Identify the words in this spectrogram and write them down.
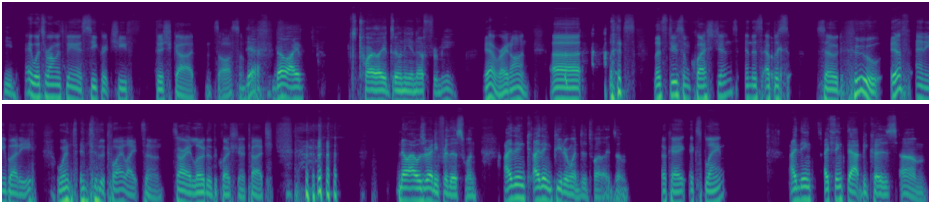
he. hey, what's wrong with being a secret chief fish god? That's awesome. Yeah, no, I. It's Twilight Zone enough for me. Yeah, right on. Uh let's let's do some questions in this episode. Who, if anybody, went into the Twilight Zone? Sorry, I loaded the question a touch. No, I was ready for this one. I think I think Peter went to Twilight Zone. Okay, explain. I think I think that because um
